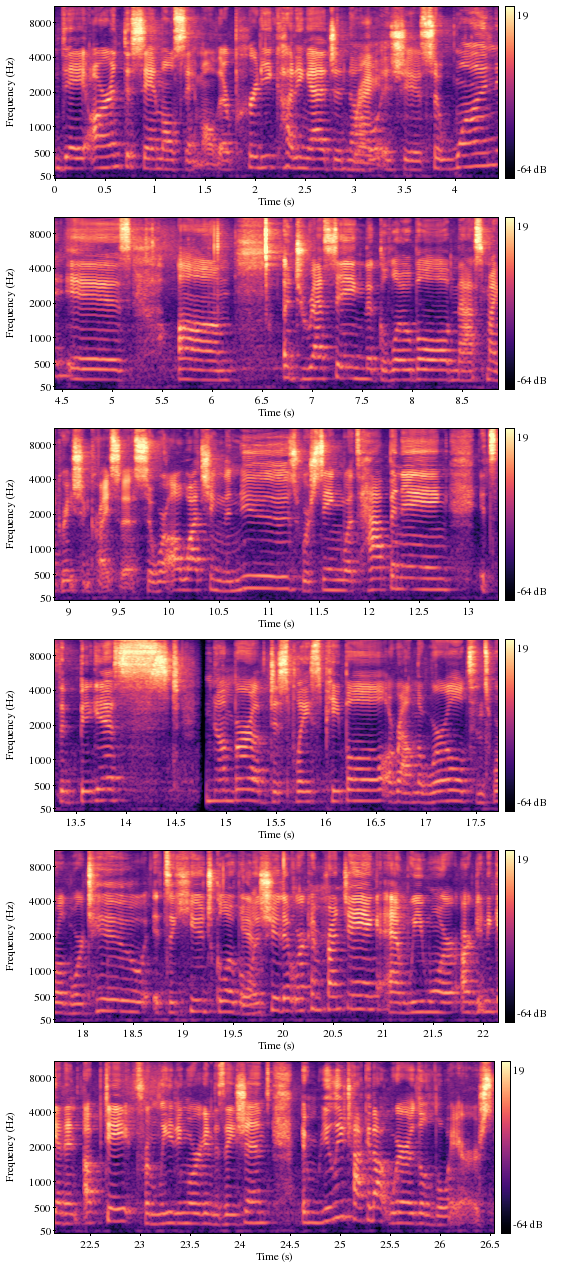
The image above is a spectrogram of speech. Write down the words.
they aren't the same old, same old. They're pretty cutting edge and novel Right. issues. So one is um, addressing the global mass migration crisis. So we're all watching the news. We're seeing what's happening. It's the biggest number of displaced people around the world since World War II. It's a huge global Yeah. issue that we're confronting, and we were, are going to get an update from leading organizations and really talk about where are the lawyers.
